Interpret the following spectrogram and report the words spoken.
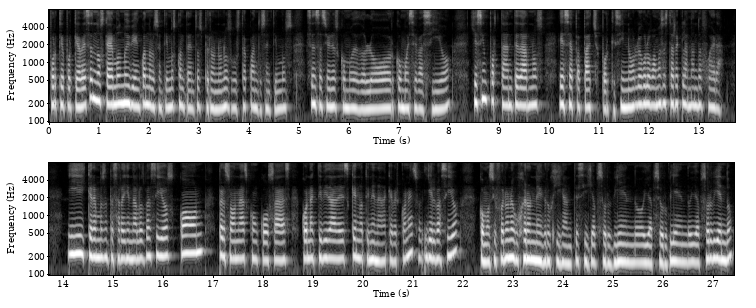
¿Por qué? Porque a veces nos caemos muy bien cuando nos sentimos contentos, pero no nos gusta cuando sentimos sensaciones como de dolor, como ese vacío. Y es importante darnos ese apapacho, porque si no, luego lo vamos a estar reclamando afuera. Y queremos empezar a llenar los vacíos con personas, con cosas, con actividades que no tienen nada que ver con eso. Y el vacío como si fuera un agujero negro gigante, sigue absorbiendo y absorbiendo y absorbiendo,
